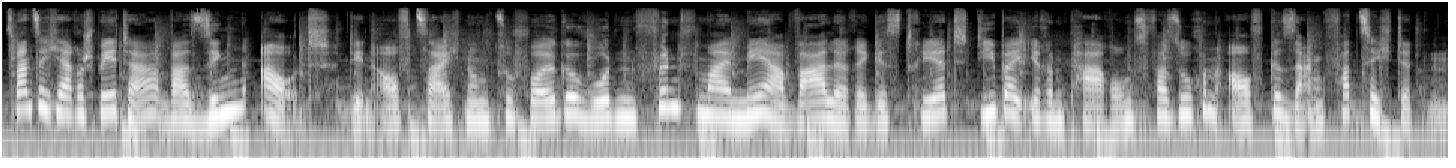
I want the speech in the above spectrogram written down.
20 Jahre später war Sing out. Den Aufzeichnungen zufolge wurden fünfmal mehr Wale registriert, die bei ihren Paarungsversuchen auf Gesang verzichteten.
